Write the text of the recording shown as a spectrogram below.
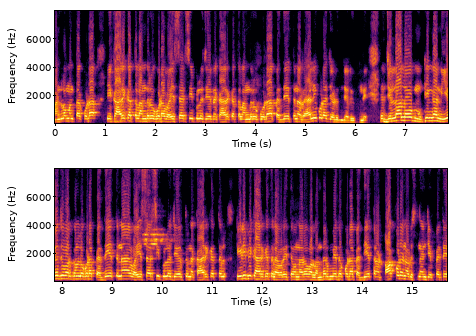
మండలం అంతా కూడా ఈ కార్యకర్తలందరూ కూడా వైఎస్ఆర్సీపీలో చేరిన కార్యకర్తలందరూ కూడా పెద్ద ఎత్తున ర్యాలీ కూడా చేయడం జరుగుతుంది. జిల్లాలో ముఖ్యంగా నియోజకవర్గంలో కూడా పెద్ద ఎత్తున ఎస్ఆర్సీపీలో చేరుతున్న కార్యకర్తలు టీడీపీ కార్యకర్తలు ఎవరైతే ఉన్నారో వాళ్ళందరి మీద కూడా పెద్ద ఎత్తున టాక్ కూడా నడుస్తుందని చెప్పైతే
